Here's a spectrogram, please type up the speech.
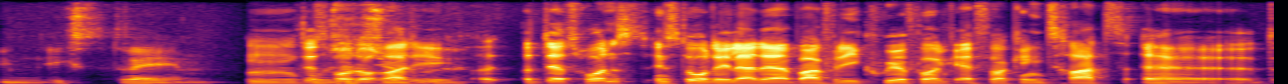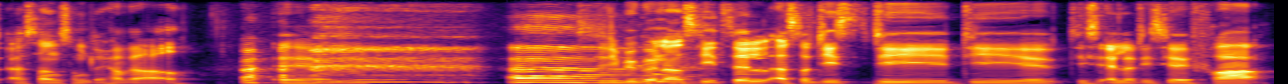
en ekstrem... Mm, det tror du er ret i. Og, og jeg tror, en, en stor del af det er bare, fordi queer-folk er fucking træt af, af sådan, som det har været. øhm, så de begynder at sige til, altså de, de, de, de, eller de siger ifra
